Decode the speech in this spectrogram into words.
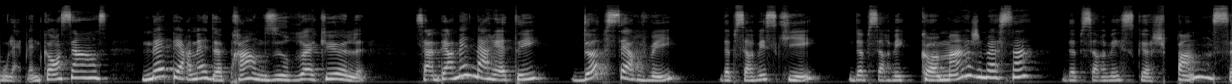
ou la pleine conscience me permet de prendre du recul. Ça me permet de m'arrêter, d'observer, d'observer ce qui est, d'observer comment je me sens, d'observer ce que je pense,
